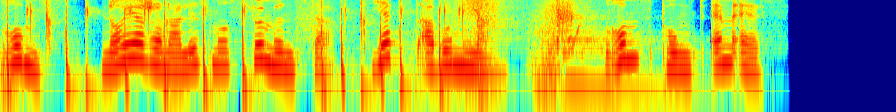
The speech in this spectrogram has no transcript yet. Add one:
Rums, neuer Journalismus für Münster. Jetzt abonnieren. rums.ms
